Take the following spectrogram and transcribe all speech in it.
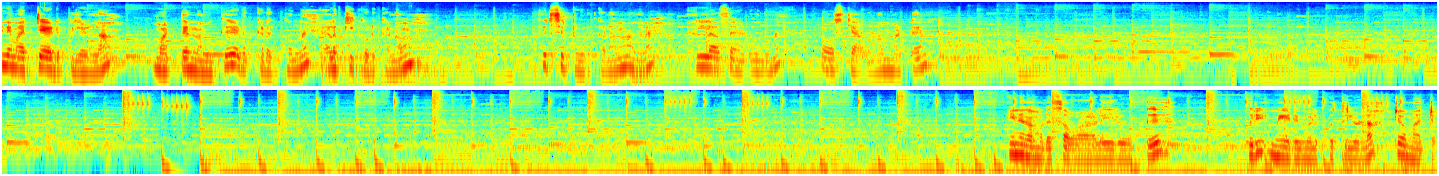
ഇനി മറ്റേ അടുപ്പിലുള്ള മട്ടൻ നമുക്ക് ഇടയ്ക്കിടയ്ക്കൊന്ന് ഇളക്കി കൊടുക്കണം. തിരിച്ചിട്ട് കൊടുക്കണം. അങ്ങനെ എല്ലാ സൈഡും ഒന്ന് റോസ്റ്റ് ആവണം മട്ടൻ. ഇനി നമ്മുടെ സവാളയിലോട്ട് ഒരു മീഡിയം വലുപ്പത്തിലുള്ള ടൊമാറ്റോ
